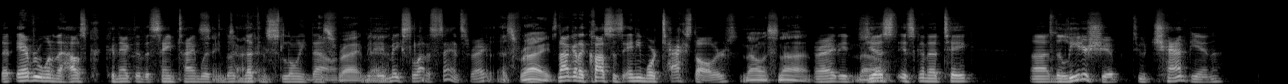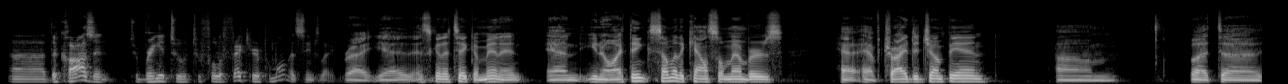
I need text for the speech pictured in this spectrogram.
That everyone in the house could connect at the same time with Same time. nothing slowing down. That's right, I mean, man. It makes a lot of sense, right? That's right. It's not going to cost us any more tax dollars, No, it's not. right? It No. just it's going to take uh, the leadership to champion uh, the cause and to bring it to, to full effect here in Pomona. It seems like. Right. Yeah, it's going to take a minute, and you know, I think some of the council members ha- have tried to jump in, um, but uh,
